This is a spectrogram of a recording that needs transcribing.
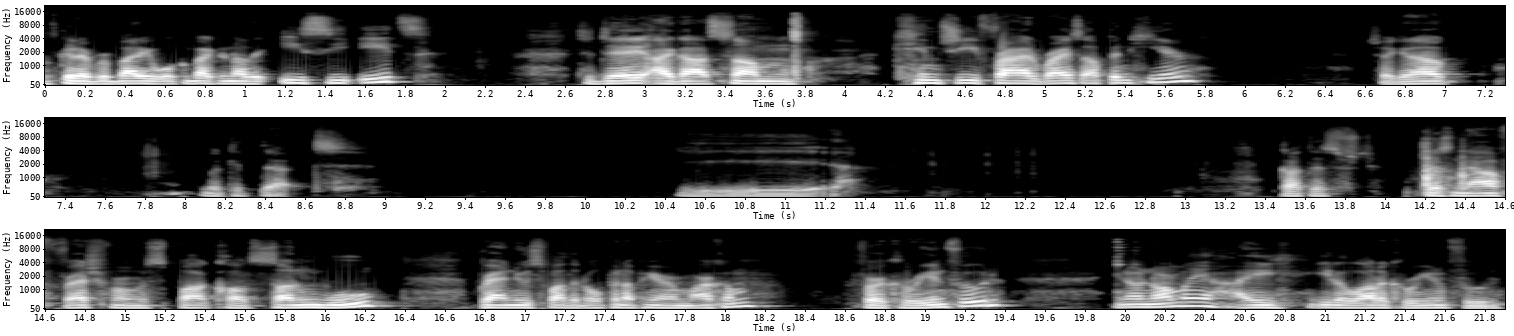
What's good, everybody? Welcome back to another EC Eats. Today I got some kimchi fried rice up in here. Check it out. Look at that. Yeah. Got this just now fresh from a spot called Sung Woo. Brand new spot that opened up here in Markham for Korean food. You know, normally I eat a lot of Korean food.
